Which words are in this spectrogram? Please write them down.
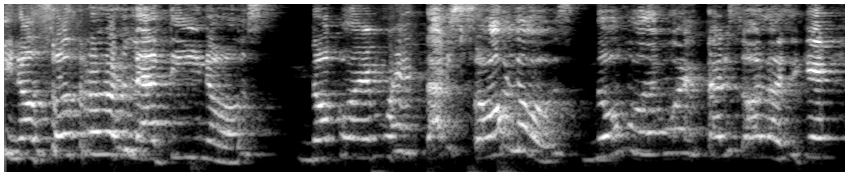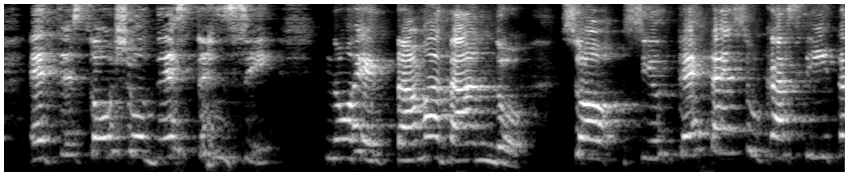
Y nosotros los latinos no podemos estar solos, no podemos estar solos. Así que este social distancing nos está matando. So, si usted está en su casita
